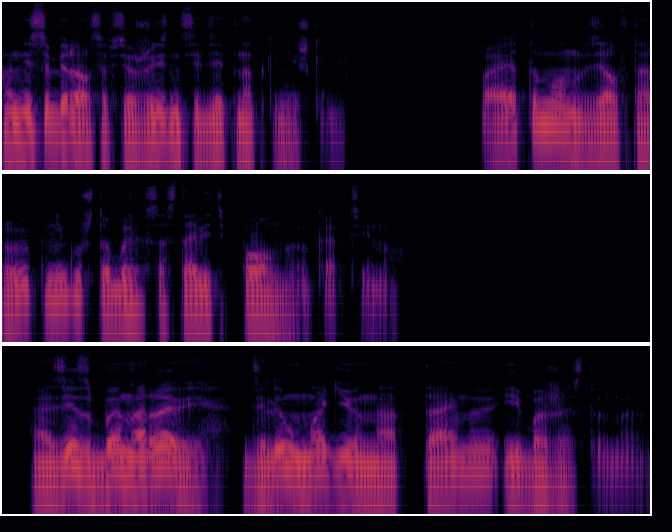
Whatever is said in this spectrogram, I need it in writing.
Он не собирался всю жизнь сидеть над книжками. Поэтому он взял вторую книгу, чтобы составить полную картину. Азиз бен Арави делил магию на тайную и божественную.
